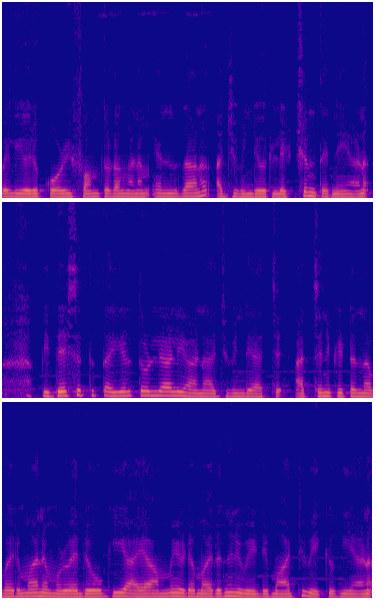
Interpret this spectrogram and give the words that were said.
വലിയൊരു കോഴി ഫാം തുടങ്ങണം എന്നതാണ് അജുവിന്റെ ഒരു ലക്ഷ്യം തന്നെയാണ്. വിദേശത്ത് തയ്യൽ തൊഴിലാളിയാണ് അജുവിന്റെ അച്ഛൻ. അച്ഛന് കിട്ടുന്ന വരുമാനം മുഴുവൻ രോഗിയായ അമ്മയുടെ മരുന്നിനു വേണ്ടി മാറ്റിവെക്കുകയാണ്.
